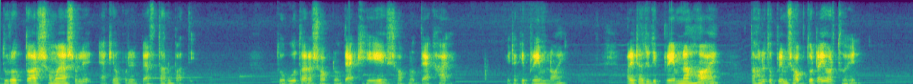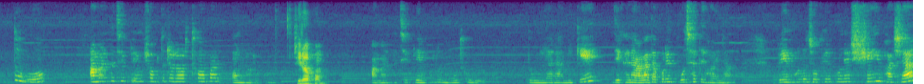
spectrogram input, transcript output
দূরত্ব আর সময় আসলে একে অপরের ব্যস্তানুপাতিক। তবুও তারা স্বপ্ন দেখে স্বপ্ন দেখায়। এটা কি প্রেম নয়? আর এটা যদি প্রেম না হয় তাহলে তো প্রেম শব্দটাই অর্থহীন। তবুও আমার কাছে প্রেম শব্দটার অর্থ আবার অন্যরকম। কীরকম? আমার কাছে প্রেম হলো মধুর। তুমি আর আমিকে যেখানে আলাদা করে বোঝাতে হয় না। প্রেম হলো চোখের কোণের সেই ভাষা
